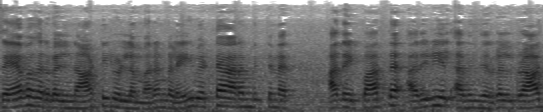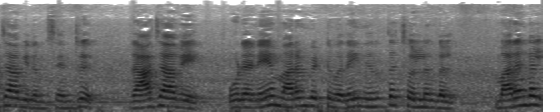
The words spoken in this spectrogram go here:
சேவகர்கள் நாட்டில் உள்ள மரங்களை வெட்ட ஆரம்பித்தனர். அதை பார்த்த அறிவியல் அறிஞர்கள் ராஜாவிடம் சென்று ராஜாவே உடனே மரம் வெட்டுவதை நிறுத்தச் சொல்லுங்கள். மரங்கள்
